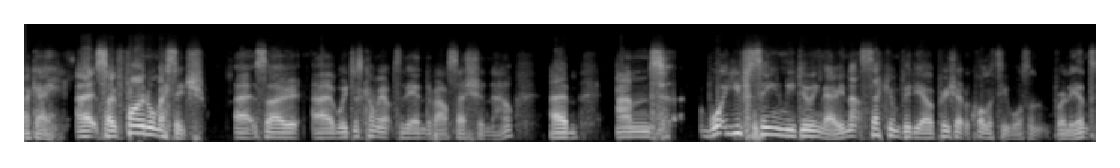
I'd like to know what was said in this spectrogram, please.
Okay, uh, so final message. Uh, so uh, we're just coming up to the end of our session now. Um, and what you've seen me doing there in that second video, I appreciate the quality wasn't brilliant.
